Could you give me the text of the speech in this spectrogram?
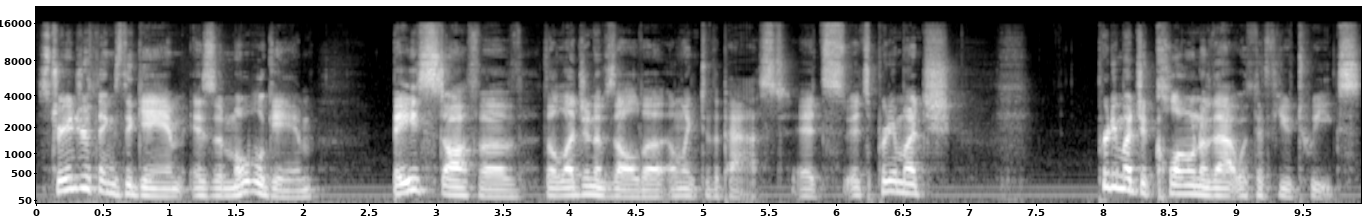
Stranger things the game is a mobile game based off of the legend of zelda a link to the past. It's it's pretty much pretty much a clone of that with a few tweaks.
